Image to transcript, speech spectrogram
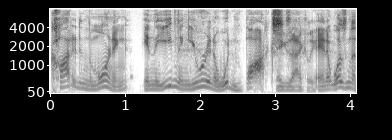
caught it in the morning in the evening you were in a wooden box Exactly. and it wasn't a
